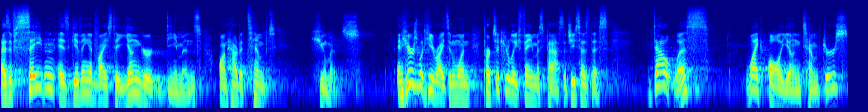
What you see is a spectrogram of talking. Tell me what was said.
as if Satan is giving advice to younger demons on how to tempt humans. And here's what he writes in one particularly famous passage. He says this Doubtless, like all young tempters,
